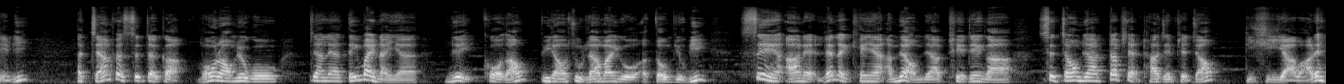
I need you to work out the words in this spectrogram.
တင်ပြီး အကြမ်းဖက်စစ်တပ်ကမော်တော်မြို့ကိုပြန်လည်သိမ်းပိုက်နိုင်ရန်မြိတ်ကော့တောင်ပြည်တော်စုလမ်းပိုင်းကိုအသုံးပြုပြီးစစ်ရင်အားနဲ့လက်နက်ခဲယမ်းအမြောက်အများဖြည့်တင်းကစစ်ကြောင်းများတပ်ဖြတ်ထားခြင်းဖြစ်ကြောင်းသိရှိရပါတယ်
